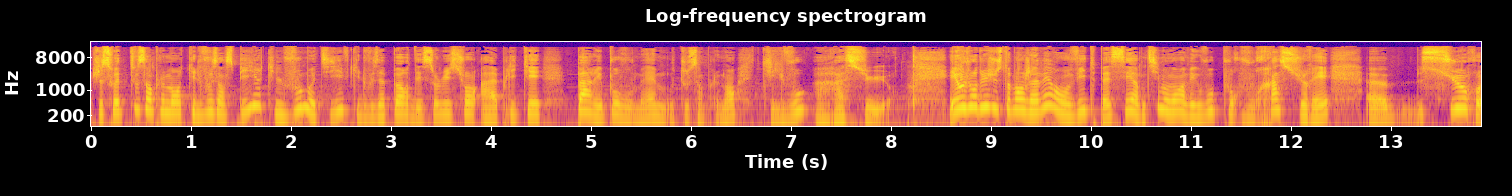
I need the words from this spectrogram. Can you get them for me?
Je souhaite tout simplement qu'ils vous inspirent, qu'ils vous motivent, qu'ils vous apportent des solutions à appliquer et pour vous-même ou tout simplement qu'ils vous rassurent. Et aujourd'hui justement j'avais envie de passer un petit moment avec vous pour vous rassurer euh, sur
